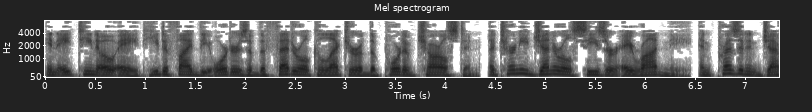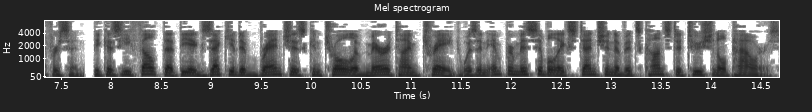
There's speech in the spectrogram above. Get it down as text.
in 1808 he defied the orders of the federal collector of the Port of Charleston, Attorney General Caesar A. Rodney, and President Jefferson, because he felt that the executive branch's control of maritime trade was an impermissible extension of its constitutional powers.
